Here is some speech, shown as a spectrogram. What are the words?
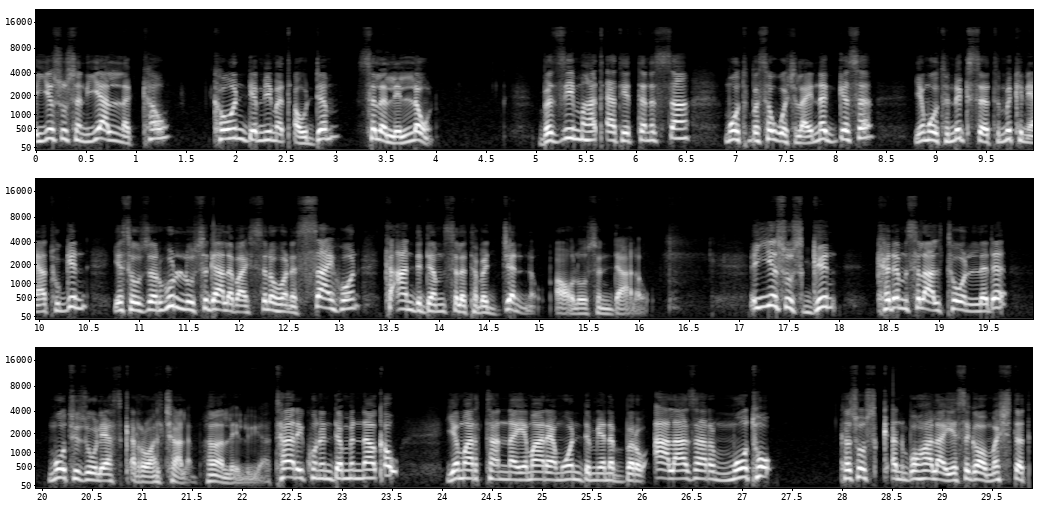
ኢየሱስን ያልነካው ከወንድ የሚመጣው ደም ስለሌለው ነው። በዚህም ኀጢአት የተነሳ ሞት በሰዎች ላይ ነገሰ። የሞት ንግሰት ምክንያቱ ግን የሰው ዘር ሁሉ ሥጋ ለባሽ ስለሆነ ሳይሆን ከአንድ ደም ስለተበጀን ነው ጳውሎስ እንዳለው። ኢየሱስ ግን ከደም ስላልተወለደ ሞት ይዞ ሊያስቀረው አልቻለም። ሃሌሉያ! ታሪኩን እንደምናውቀው የማርታና የማርያም ወንድም የነበረው አልዓዛር ሞቶ ከሦስት ቀን በኋላ የሥጋው መሽተት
